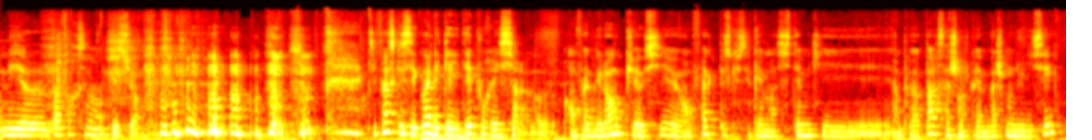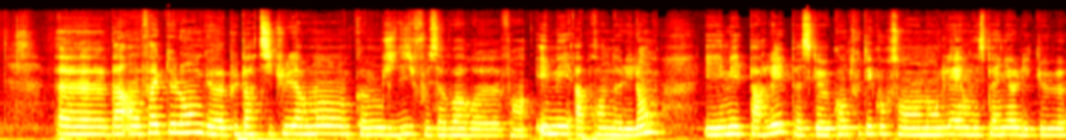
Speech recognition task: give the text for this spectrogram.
mais euh, pas forcément. C'est sûr. tu penses que c'est quoi les qualités pour réussir euh, en fac de langue, puis aussi en fac, parce que c'est quand même un système qui est un peu à part, ça change quand même vachement du lycée bah, en fac de langue, plus particulièrement, comme je dis, il faut savoir enfin aimer apprendre les langues et aimer parler, parce que quand tous tes cours sont en anglais, en espagnol, et que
